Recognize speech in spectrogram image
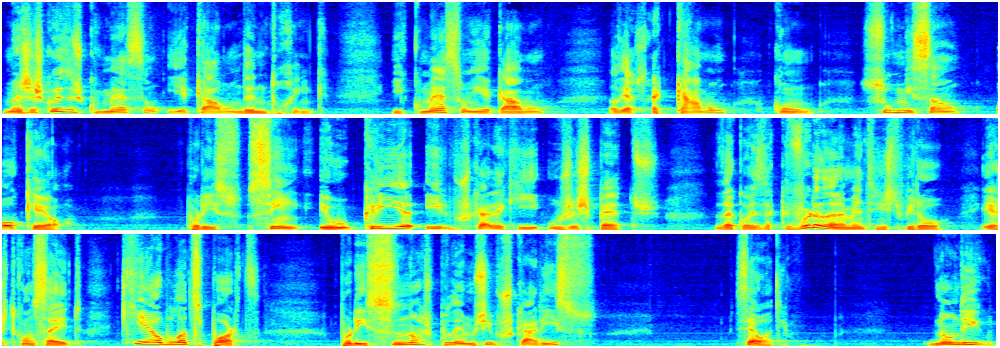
Mas as coisas começam e acabam dentro do ringue. E começam e acabam, aliás, acabam com submissão ou KO. Por isso, sim, eu queria ir buscar aqui os aspectos da coisa que verdadeiramente inspirou este conceito, que é o Bloodsport. Por isso, se nós podemos ir buscar isso, isso é ótimo. Não digo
